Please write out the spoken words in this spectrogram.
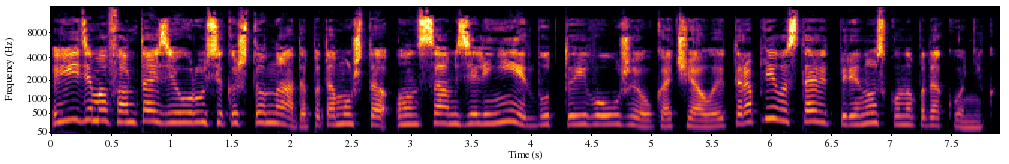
Видимо, фантазия у Русика что надо, потому что он сам зеленеет, будто его уже укачало, и торопливо ставит переноску на подоконник.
